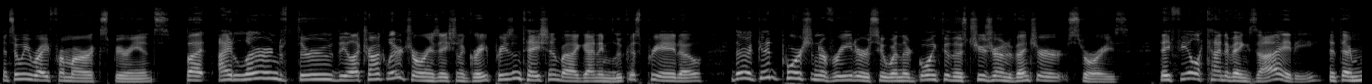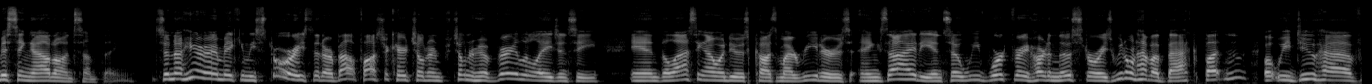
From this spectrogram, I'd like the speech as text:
And so we write from our experience. But I learned through the Electronic Literature Organization a great presentation by a guy named Lucas Prieto. There are a good portion of readers who, when they're going through those choose your own adventure stories, they feel a kind of anxiety that they're missing out on something. So now here I am making these stories that are about foster care children, children who have very little agency. And the last thing I want to do is cause my readers anxiety. And so we've worked very hard in those stories. We don't have a back button, but we do have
